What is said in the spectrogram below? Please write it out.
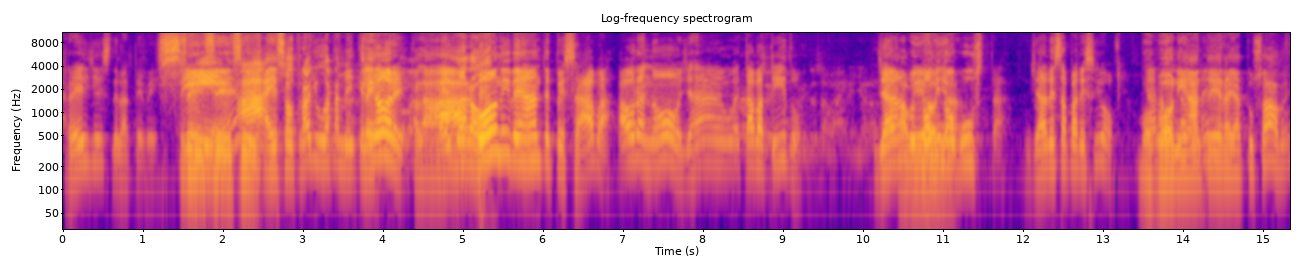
reyes de la TV. Sí, Sí, sí, sí. Ah, esa otra ayuda también que Señores, le... el Claro. Bunny de antes pesaba, ahora no, ya está batido. Ya Bunny no gusta, ya desapareció. Ya, Boboni antes era, ya tú sabes.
